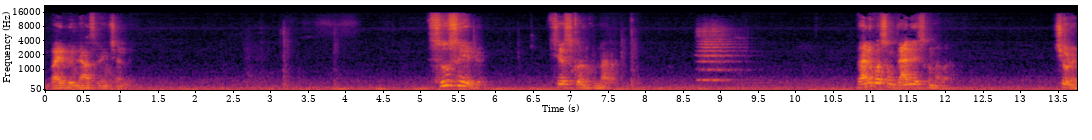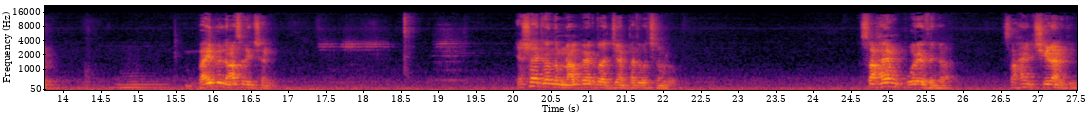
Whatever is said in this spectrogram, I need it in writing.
బైబిల్ని ఆశ్రయించండి. సూసైడ్ చేసుకోనుకున్నారా? దానికోసం ప్లాన్ చేసుకున్నారా చూడండి. బైబిల్ని ఆశ్రయించండి. యశా గ్రంథం నలభై ఒకటో అధ్యాయం పది వచనంలో సహాయం కోరే విధంగా సహాయం చేయడానికి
